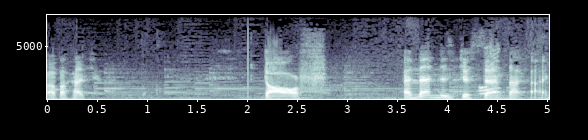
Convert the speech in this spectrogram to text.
Bubba Fett. Darth. And then there's just oh. that guy.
